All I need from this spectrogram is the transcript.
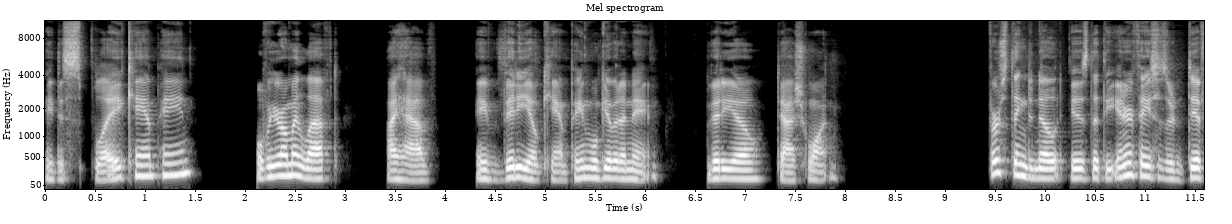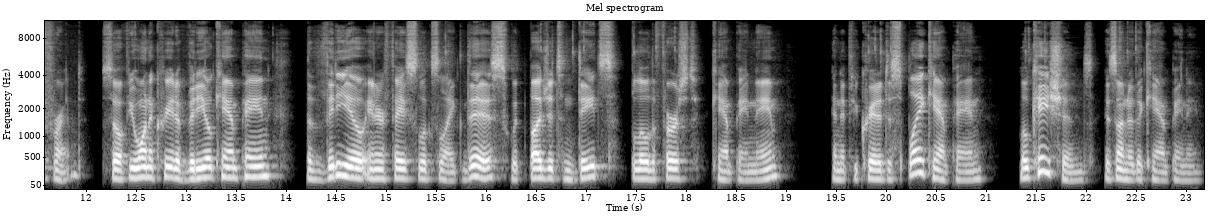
a display campaign. Over here on my left, I have a video campaign. We'll give it a name, video-1. First thing to note is that the interfaces are different. So if you want to create a video campaign, the video interface looks like this with budgets and dates below the first campaign name. And if you create a display campaign, locations is under the campaign name.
